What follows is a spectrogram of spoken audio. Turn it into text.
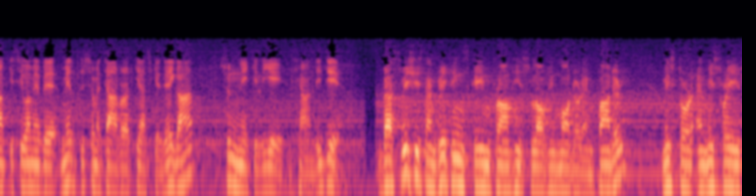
आपकी सेवा में मृत्यु समाचार ब्रॉडकास्ट किया जाएगा सुनने के लिए ध्यान दीजिए Best wishes and greetings came from his loving mother and father, Mr. and Mrs.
